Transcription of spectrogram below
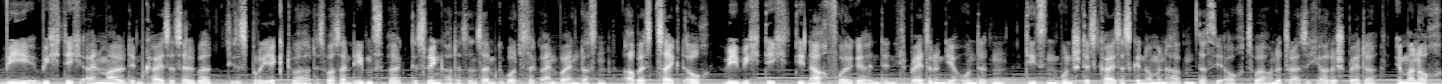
wie wichtig einmal dem Kaiser selber dieses Projekt war. Das war sein Lebenswerk, deswegen hat er es an seinem Geburtstag einweihen lassen. Aber es zeigt auch, wie wichtig die Nachfolger in den späteren Jahrhunderten diesen Wunsch des Kaisers genommen haben, dass sie auch 230 Jahre später immer noch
